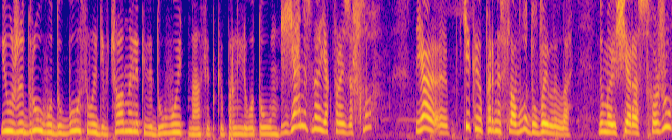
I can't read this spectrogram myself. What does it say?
І уже другу добу селидівчани ліквідовують наслідки прильоту. Я не знаю, як произошло. Я е, тільки принесла воду, вилила. Думаю, ще раз схожу.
